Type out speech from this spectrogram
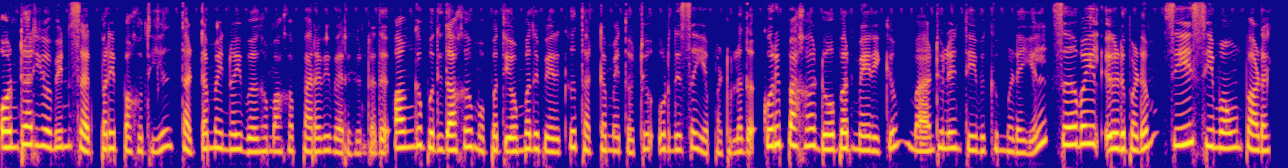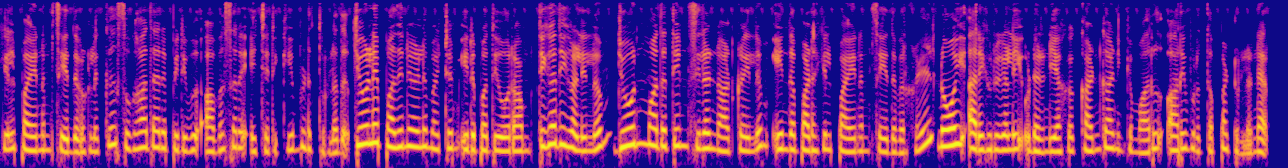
ஒன்டாரியோவின் சட்பரி பகுதியில் தட்டம்மை நோய் வேகமாக பரவி வருகின்றது. அங்கு புதிதாக முப்பத்தி ஒன்பது பேருக்கு தட்டம்மை தொற்று உறுதி செய்யப்பட்டுள்ளது. குறிப்பாக டோபர் மேரிக்கும் மாண்டுலின் தீவுக்கும் இடையில் சேவையில் ஈடுபடும் சி. சிமோன் படகில் பயணம் செய்தவர்களுக்கு சுகாதார பிரிவு அவசர எச்சரிக்கை விடுத்துள்ளது. ஜூலை பதினேழு மற்றும் இருபத்தி ஓராம் திகதிகளிலும் ஜூன் மாதத்தின் சில நாட்களிலும் இந்த படகில் பயணம் செய்தவர்கள் நோய் அறிகுறிகளை உடனடியாக கண்காணிக்குமாறு அறிவுறுத்தப்பட்டுள்ளனர்.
